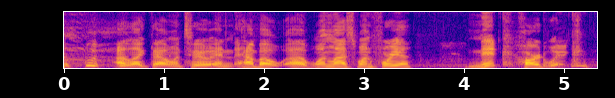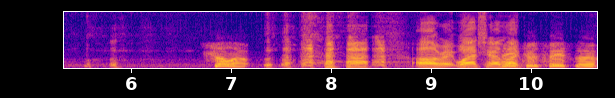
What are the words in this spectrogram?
I like that one too. And how about uh, one last one for you? Nick Hardwick. Sellout. All right. Well, actually, I Say lied. to his face, though.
